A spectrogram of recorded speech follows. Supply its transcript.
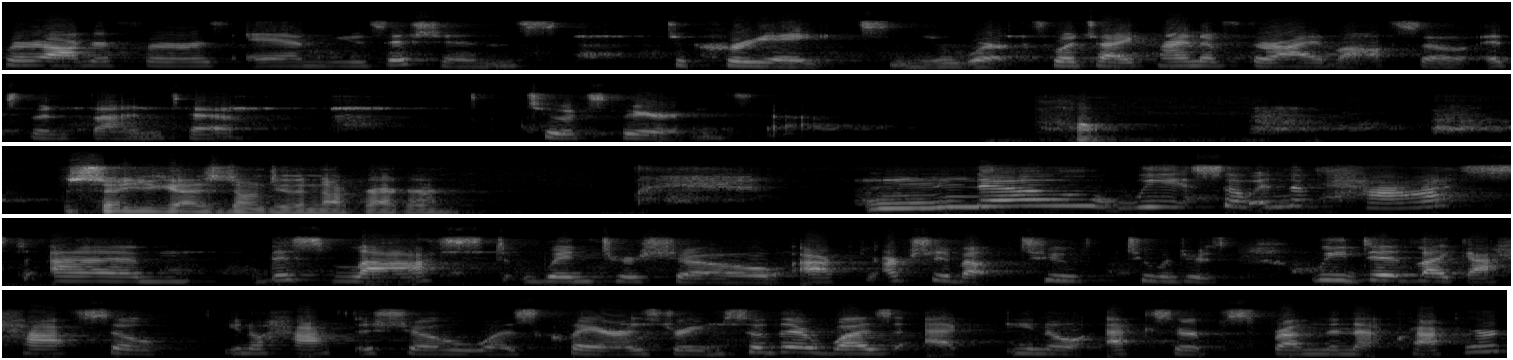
choreographers and musicians to create new works, which I kind of thrive off. So it's been fun to to experience that. Huh. So you guys don't do the Nutcracker? No, we so in the past, um, this last winter show, actually about two two winters, we did like a half. So you know, half the show was Clara's dream. So there was you know excerpts from the Nutcracker,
